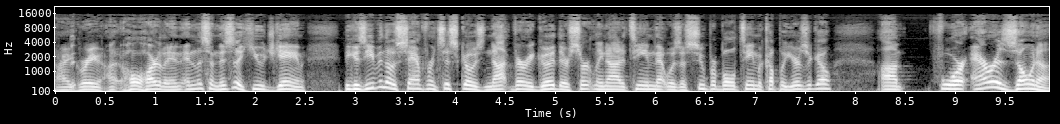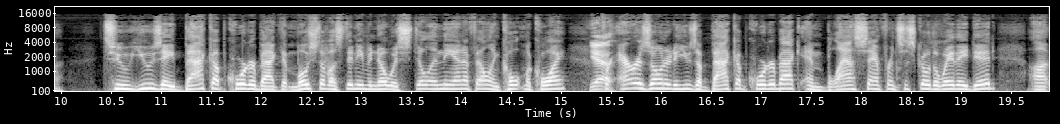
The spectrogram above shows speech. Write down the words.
I agree uh, wholeheartedly. And, and listen, this is a huge game because even though San Francisco is not very good, they're certainly not a team that was a Super Bowl team a couple years ago. Um, for Arizona to use a backup quarterback that most of us didn't even know was still in the NFL and Colt McCoy, Yeah. for Arizona to use a backup quarterback and blast San Francisco the way they did, uh,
